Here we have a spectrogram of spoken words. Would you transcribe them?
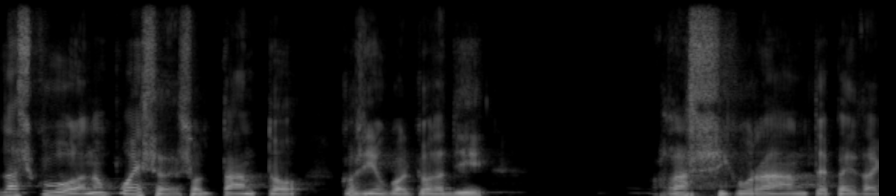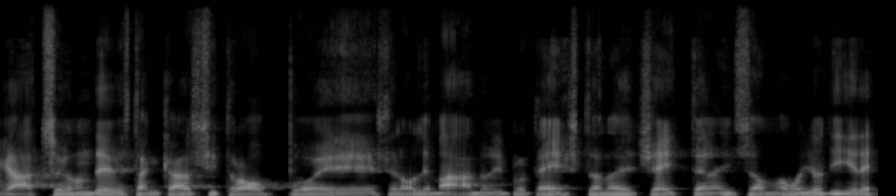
la scuola non può essere soltanto così un qualcosa di rassicurante per il ragazzo che non deve stancarsi troppo e se no le madri protestano, eccetera. Insomma, voglio dire,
